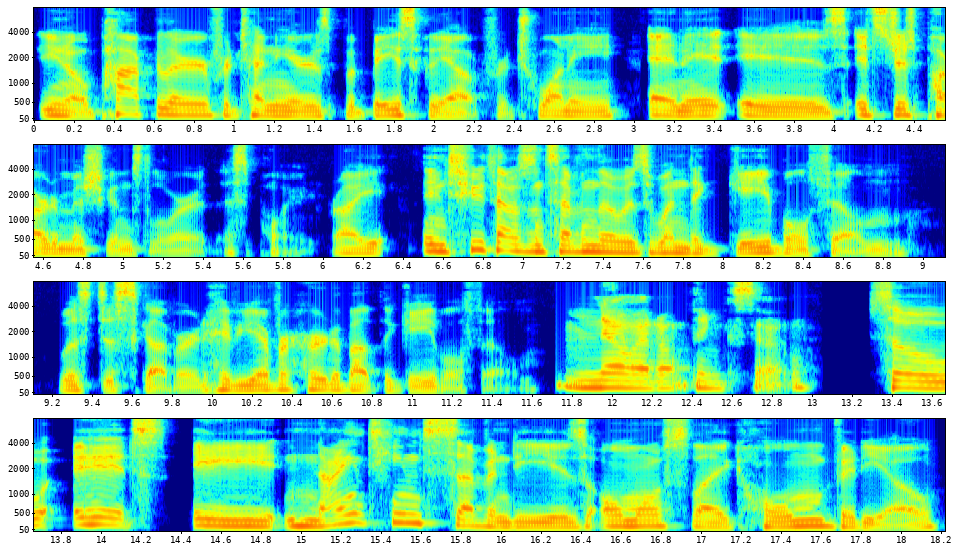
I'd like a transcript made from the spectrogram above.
you know, popular for 10 years, but basically out for 20. And it is, it's just part of Michigan's lore at this point, right? In 2007, though, is when the Gable film was discovered. Have you ever heard about the Gable film? No, I don't think so. So it's a 1970s, almost like home video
